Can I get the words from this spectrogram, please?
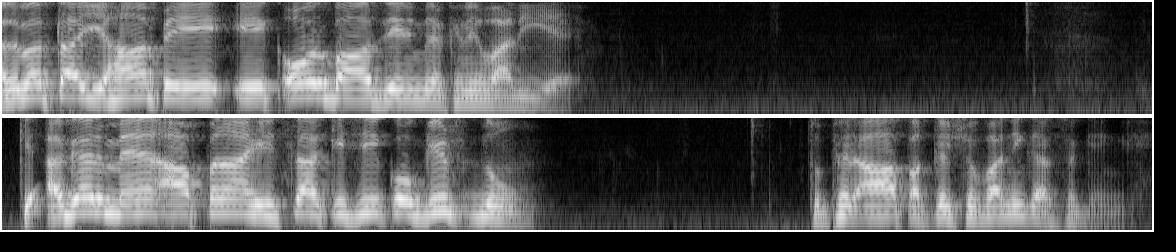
البتہ یہاں پہ ایک اور بات ذہن میں رکھنے والی ہے کہ اگر میں اپنا حصہ کسی کو گفٹ دوں تو پھر آپ عقل شفا نہیں کر سکیں گے۔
